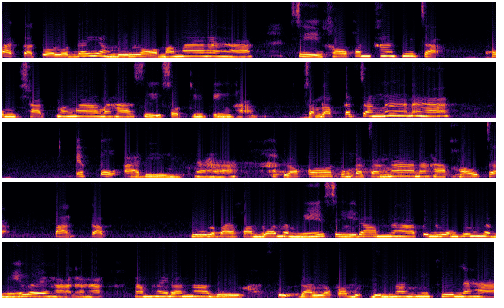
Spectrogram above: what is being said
ตัดกับตัวรถได้อย่างดูหล่อมากๆนะคะ สีเขาค่อนข้างที่จะคมชัดมากๆนะคะ สีสดจริงๆค่ะสำหรับกระจังหน้านะคะ F O R D นะคะ แล้วก็ตรงกระจังหน้านะคะ เขาจะตัดกับ รูระบายความร้อนแบบนี้สีดำนะคะ เป็นรวงพึ่งแบบนี้เลยค่ะนะคะทำให้ด้านหน้าดูดุดันแล้วก็บึกบึนมากยิ่งขึ้นนะคะ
